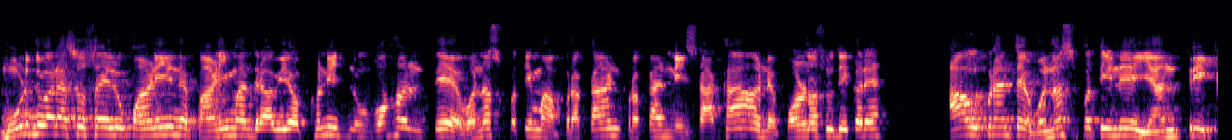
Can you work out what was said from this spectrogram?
મૂળ દ્વારા શોષાયેલું પાણી અને પાણીમાં દ્રાવ્ય ખનિજનું વહન તે વનસ્પતિમાં પ્રકાંડ પ્રકાંડની શાખા અને પર્ણ સુધી કરે. આ ઉપરાંત તે વનસ્પતિને યાંત્રિક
